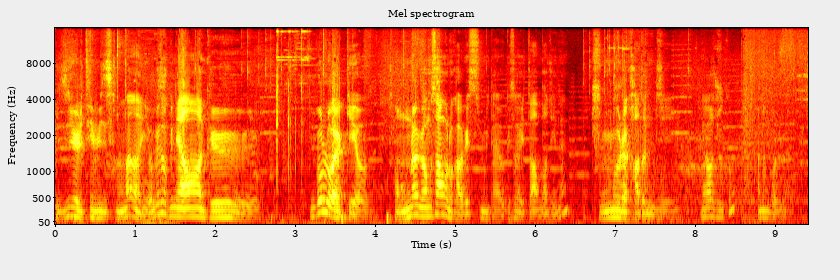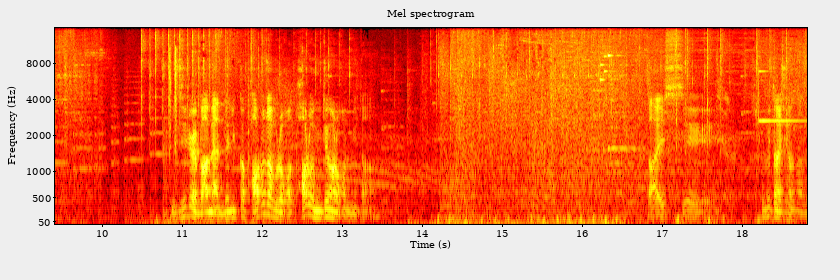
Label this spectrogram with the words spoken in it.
이즈리얼 데미지 장난 아니에요 여기서 그냥 그 이걸로 갈게요. 정력 영상으로 가겠습니다. 여기서 이 나머지는 중물을 가든지 해가지고 하는 걸로. 이즈리얼 마음에 안 드니까 바로 잡으러 가 바로 응징하러 갑니다. 나이스. 속이 다 시원하네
